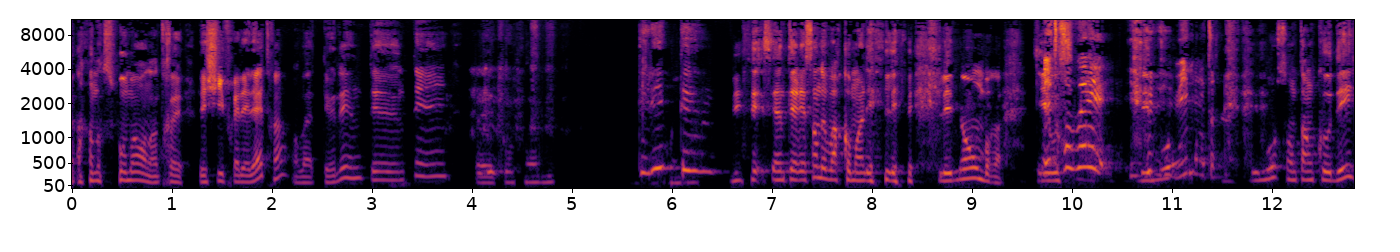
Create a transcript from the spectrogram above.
en ce moment, on entre les chiffres et les lettres, hein, on va. C'est intéressant de voir comment les, les, les nombres et aussi les, mots, les mots sont encodés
